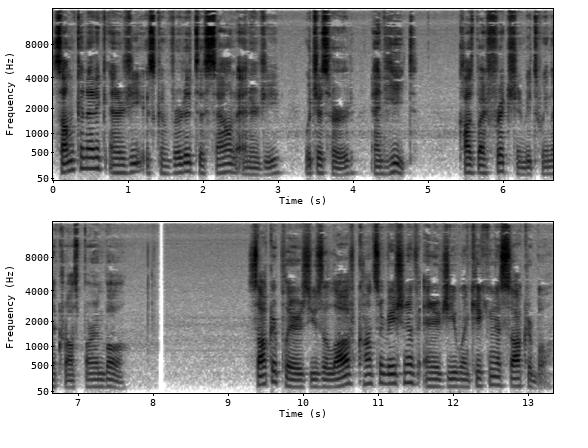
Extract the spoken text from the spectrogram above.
Some kinetic energy is converted to sound energy, which is heard, and heat, caused by friction between the crossbar and ball. Soccer players use the law of conservation of energy when kicking a soccer ball.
